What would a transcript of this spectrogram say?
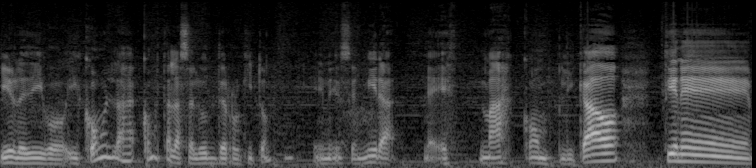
Y yo le digo, ¿y cómo, la, cómo está la salud de roquito? Y me dice, mira, es más complicado, tiene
